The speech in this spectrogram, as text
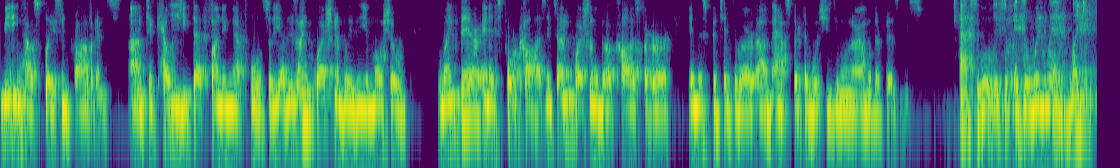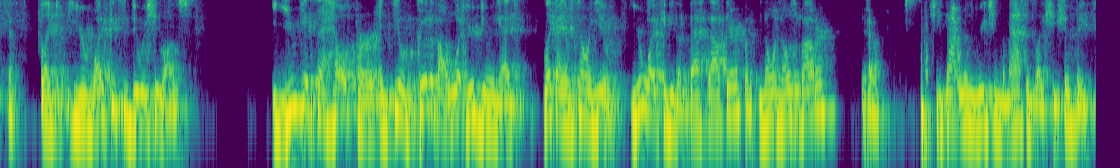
meeting house place in Providence um, to help mm. keep that funding that pool. So yeah, there's unquestionably the emotional link there, and it's for cause. It's unquestionably about cause for her in this particular um, aspect of what she's doing around with her business. Absolutely. So it's a win-win. Like, yeah. like your wife gets to do what she loves. You get to help her and feel good about what you're doing. As like I was telling you, your wife can be the best out there, but if no one knows about her, yeah she's not really reaching the masses like she should be.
